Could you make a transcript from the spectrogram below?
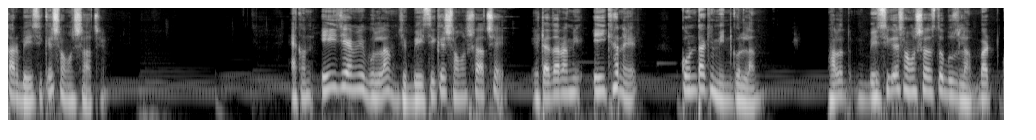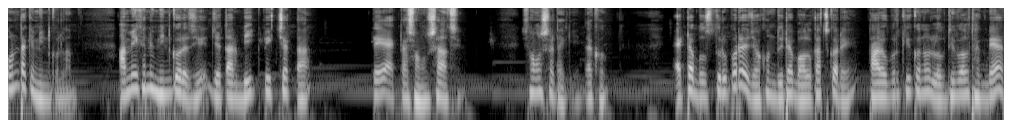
তার বেসিকের সমস্যা আছে। এখন এই যে আমি বললাম যে বেসিকের সমস্যা আছে, এটা দ্বারা আমি এইখানের কোনটাকে মিন করলাম? ভালো বেসিকের সমস্যা আছে তো বুঝলাম বাট কোনটাকে মিন করলাম? আমি এখানে মিন করেছি যে তার বিগ পিকচারটাতে একটা সমস্যা আছে। সমস্যাটা কি? দেখো, একটা বস্তুর উপরে যখন দুইটা বল কাজ করে, তার উপর কি কোনো লব্ধি বল থাকবে আর?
